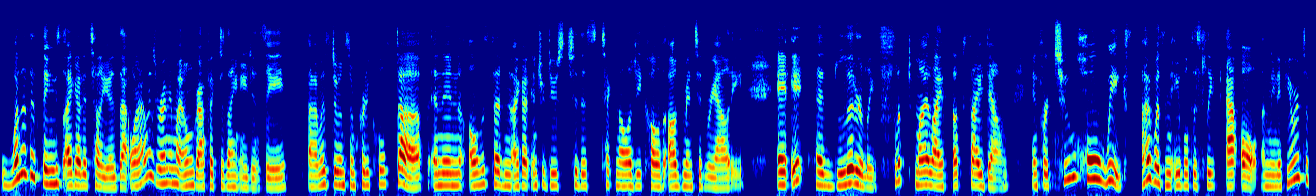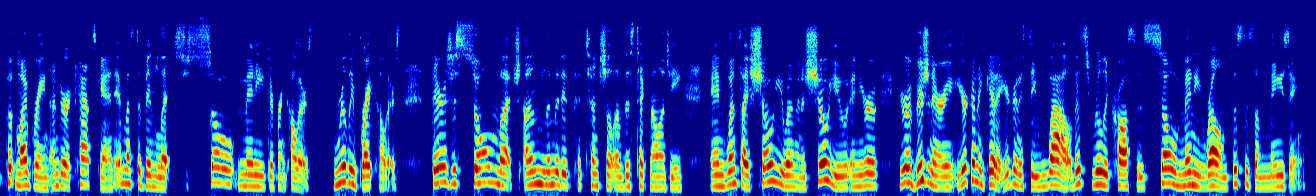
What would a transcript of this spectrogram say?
one of the things I got to tell you is that when I was running my own graphic design agency, I was doing some pretty cool stuff, and then all of a sudden I got introduced to this technology called augmented reality. And it had literally flipped my life upside down. And for two whole weeks, I wasn't able to sleep at all. I mean, if you were to put my brain under a CAT scan, it must have been lit so many different colors, really bright colors. There is just so much unlimited potential of this technology. And once I show you what I'm going to show you, and you're you're a visionary, you're going to get it. You're going to see, wow, this really crosses so many realms. This is amazing.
